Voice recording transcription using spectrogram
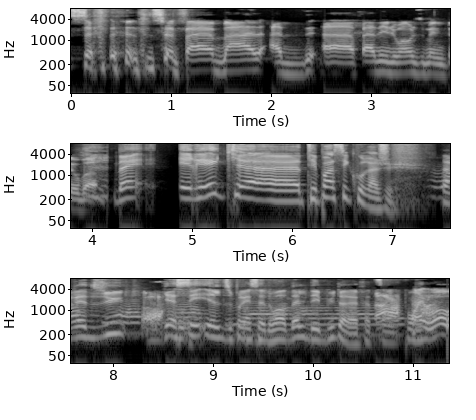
se, se faire mal à, à faire des louanges du Manitoba. Ben, Eric, euh, t'es pas assez courageux. T'aurais dû guesser île du Prince-Édouard. Dès le début, t'aurais fait 5 points. Hey, wow,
